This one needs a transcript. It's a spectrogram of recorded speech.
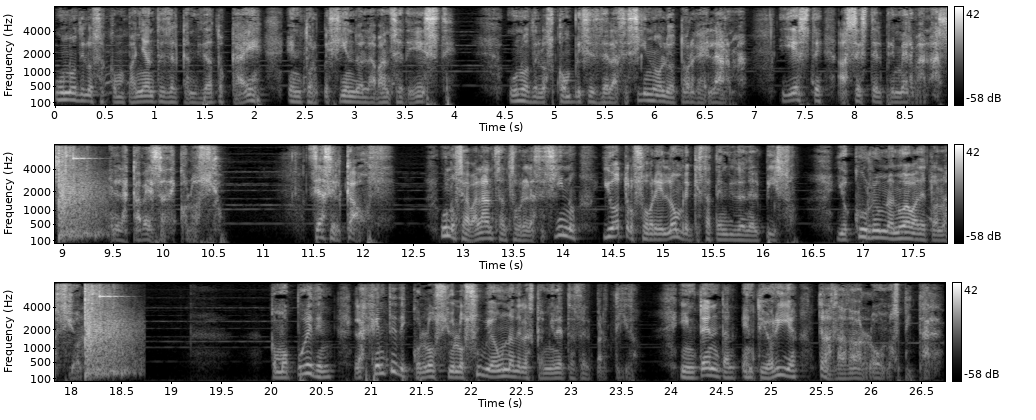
uno de los acompañantes del candidato cae, entorpeciendo el avance de este. Uno de los cómplices del asesino le otorga el arma, y este aseste el primer balazo en la cabeza de Colosio. Se hace el caos. Unos se abalanzan sobre el asesino y otros sobre el hombre que está tendido en el piso, y ocurre una nueva detonación. Como pueden, la gente de Colosio lo sube a una de las camionetas del partido. Intentan, en teoría, trasladarlo a un hospital.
